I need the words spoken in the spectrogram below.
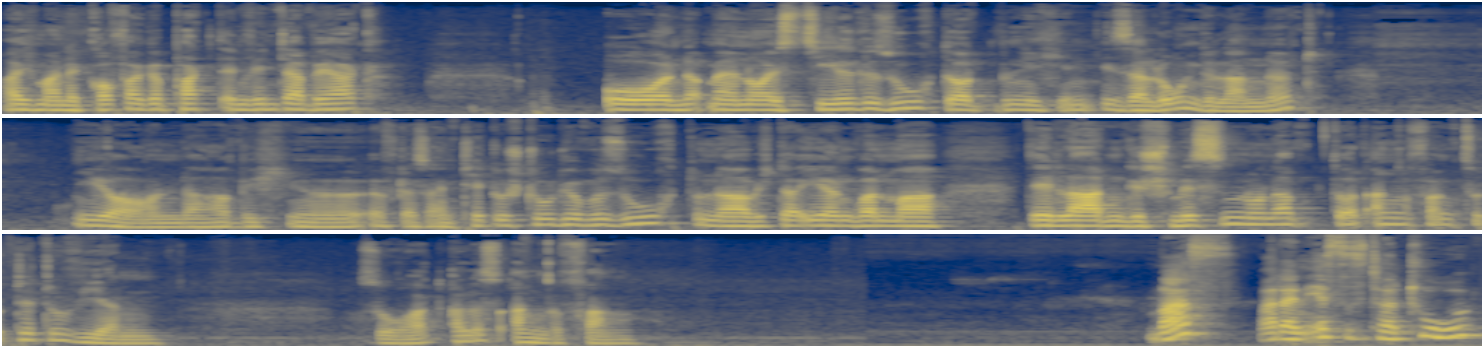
habe ich meine Koffer gepackt in Winterberg und habe mir ein neues Ziel gesucht. Dort bin ich in Iserlohn gelandet. Ja, und da habe ich äh, öfters ein Tattoo-Studio besucht und da habe ich da irgendwann mal den Laden geschmissen und habe dort angefangen zu tätowieren. So hat alles angefangen. Was war dein erstes Tattoo,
